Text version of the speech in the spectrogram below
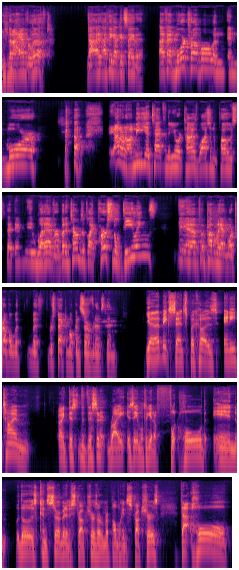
mm-hmm. than I have the left. I, I, think I could say that. I've had more trouble and, and more, I don't know, a media attack from the New York Times, Washington Post, whatever. But in terms of like personal dealings, yeah, probably had more trouble with with respectable conservatives than. Yeah, that makes sense because anytime like this the dissident right is able to get a foothold in those conservative structures or republican structures that whole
